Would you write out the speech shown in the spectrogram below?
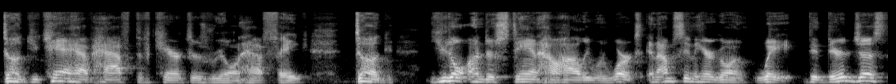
Doug, you can't have half the characters real and half fake. Doug, you don't understand how Hollywood works. And I'm sitting here going, wait, did there just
